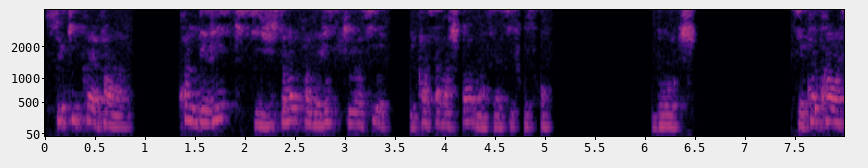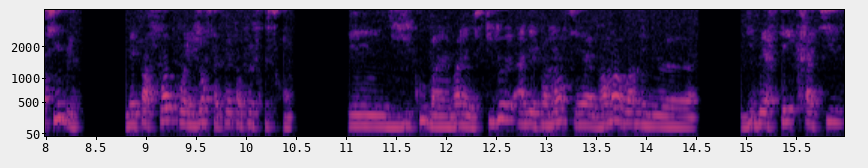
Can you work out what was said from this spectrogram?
ceux qui prendre des risques, c'est justement prendre des risques financiers. Et quand ça marche pas, ben, c'est assez frustrant. Donc, c'est compréhensible, mais parfois pour les gens, ça peut être un peu frustrant. Et du coup, ben voilà, les studios indépendants, c'est vraiment avoir une euh, liberté créative.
